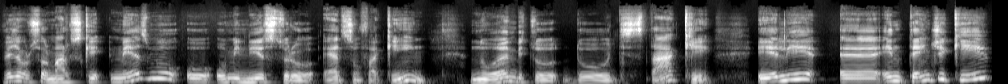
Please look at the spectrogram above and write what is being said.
Veja, professor Marcos, que mesmo o, o ministro Edson Fachin, no âmbito do destaque, ele é, entende que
